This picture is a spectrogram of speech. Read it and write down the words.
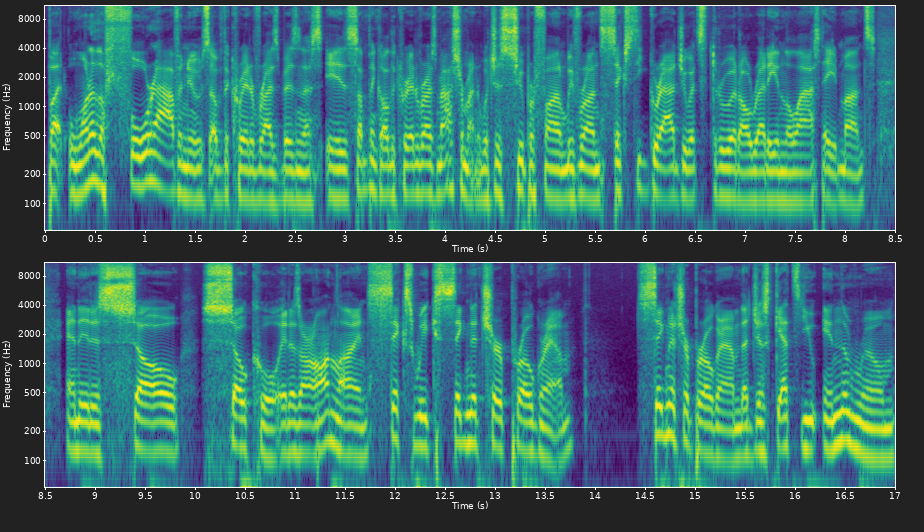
but one of the four avenues of the Creative Rise business is something called the Creative Rise Mastermind, which is super fun. We've run 60 graduates through it already in the last eight months, and it is so, so cool. It is our online six week signature program signature program that just gets you in the room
